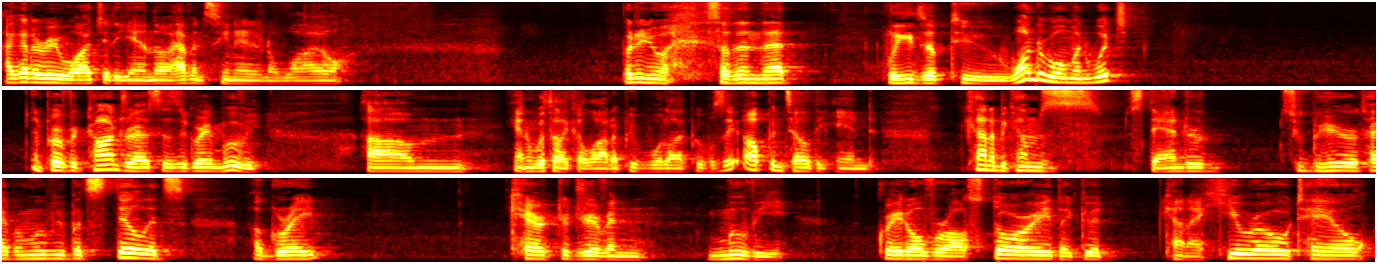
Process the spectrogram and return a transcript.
I got to rewatch it again though. I haven't seen it in a while. But anyway, so then that leads up to Wonder Woman, which, in perfect contrast, is a great movie. Um, and with like a lot of people, what a lot of people say up until the end, kind of becomes standard superhero type of movie, but still, it's a great character-driven movie. Great overall story, the good kind of hero tale.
